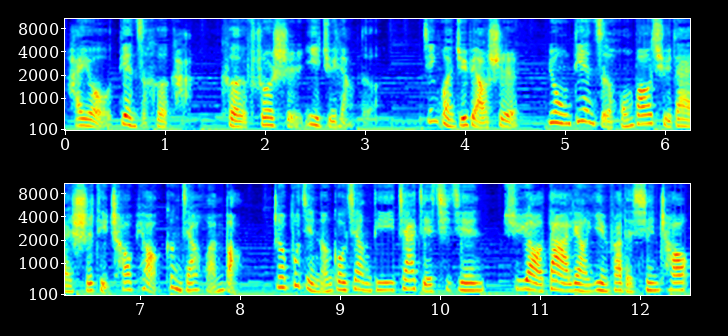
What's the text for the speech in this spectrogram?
还有电子贺卡。可说是一举两得。金管局表示，用电子红包取代实体钞票更加环保。这不仅能够降低佳节期间需要大量印发的新钞，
